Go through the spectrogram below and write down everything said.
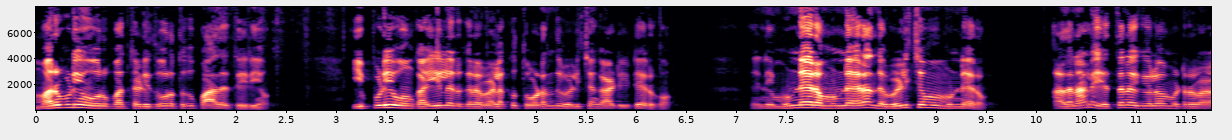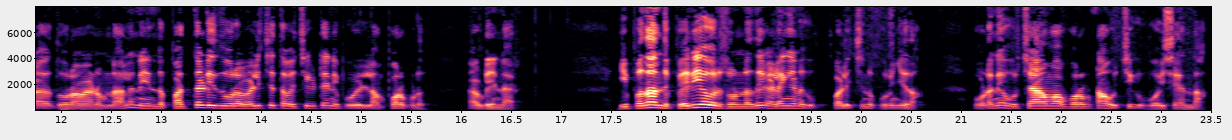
மறுபடியும் ஒரு பத்தடி தூரத்துக்கு பாதை தெரியும். இப்படி உன் கையில் இருக்கிற விளக்கு தொடர்ந்து வெளிச்சம் காட்டிக்கிட்டே இருக்கும். நீ முன்னேற முன்னேற அந்த வெளிச்சமும் முன்னேறும். அதனால் எத்தனை கிலோமீட்டர் வே- தூரம் வேணும்னாலும் நீ இந்த பத்தடி தூரம் வெளிச்சத்தை வச்சுக்கிட்டே நீ போயிடலாம் புறப்படு அப்படின்னார். இப்போ தான் அந்த பெரியவர் சொன்னது இளைஞனுக்கு பளிச்சுன்னு புரிஞ்சுதான். உடனே உற்சாகமாக புறப்பட்டான் உச்சிக்கு போய் சேர்ந்தான்.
